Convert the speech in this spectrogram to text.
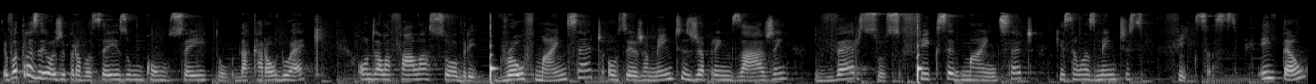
Eu vou trazer hoje para vocês um conceito da Carol Dweck, onde ela fala sobre growth mindset, ou seja, mentes de aprendizagem versus fixed mindset, que são as mentes fixas. Então,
